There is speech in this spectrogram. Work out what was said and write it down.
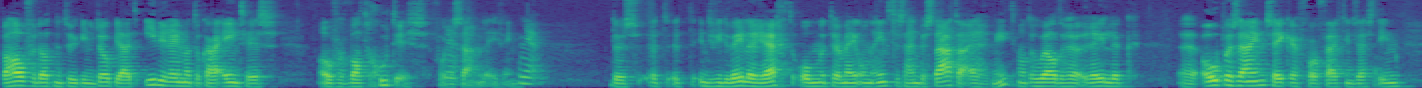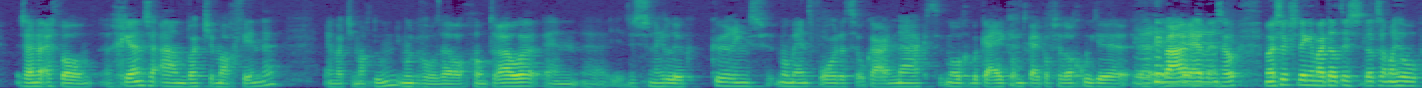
Behalve dat natuurlijk in Utopia het iedereen met elkaar eens is over wat goed is voor de samenleving. Dus het, het, individuele recht om het ermee oneens te zijn bestaat daar eigenlijk niet. Want hoewel ze redelijk uh, open zijn, zeker voor 15, 16, zijn er echt wel grenzen aan wat je mag vinden en wat je mag doen. Je moet bijvoorbeeld wel gewoon trouwen. En uh, het is een heel leuk keuringsmoment voor dat ze elkaar naakt mogen bekijken. Om te kijken of ze wel goede uh, waren hebben en zo. Maar zulke dingen, maar dat is, dat is allemaal heel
